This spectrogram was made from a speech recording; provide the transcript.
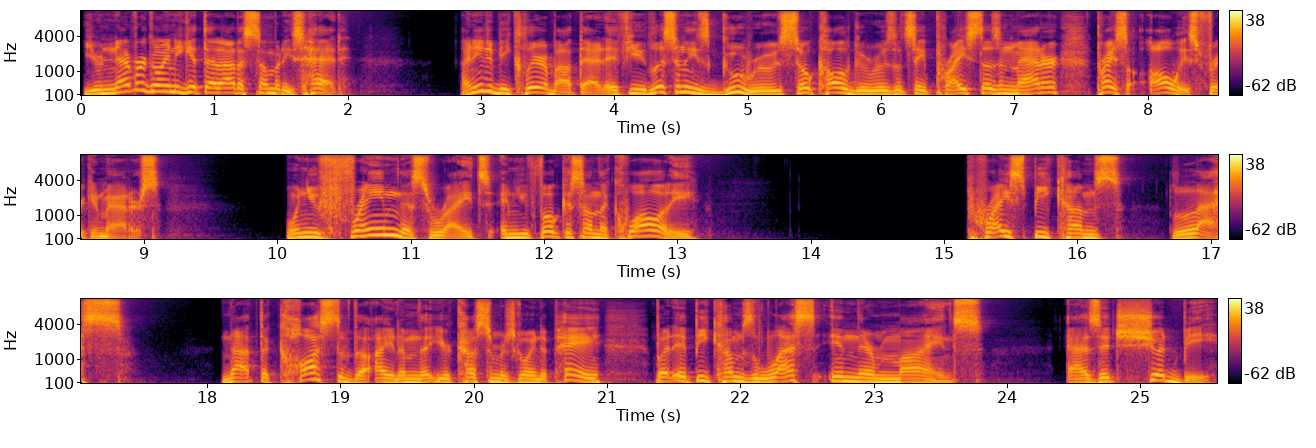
You're never going to get that out of somebody's head. I need to be clear about that. If you listen to these gurus, so called gurus that say price doesn't matter, price always freaking matters. When you frame this right and you focus on the quality, price becomes less. Not the cost of the item that your customer is going to pay, but it becomes less in their minds, as it should be.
